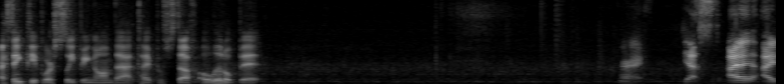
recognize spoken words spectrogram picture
I think people are sleeping on that type of stuff a little bit. All right. Yes, I I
